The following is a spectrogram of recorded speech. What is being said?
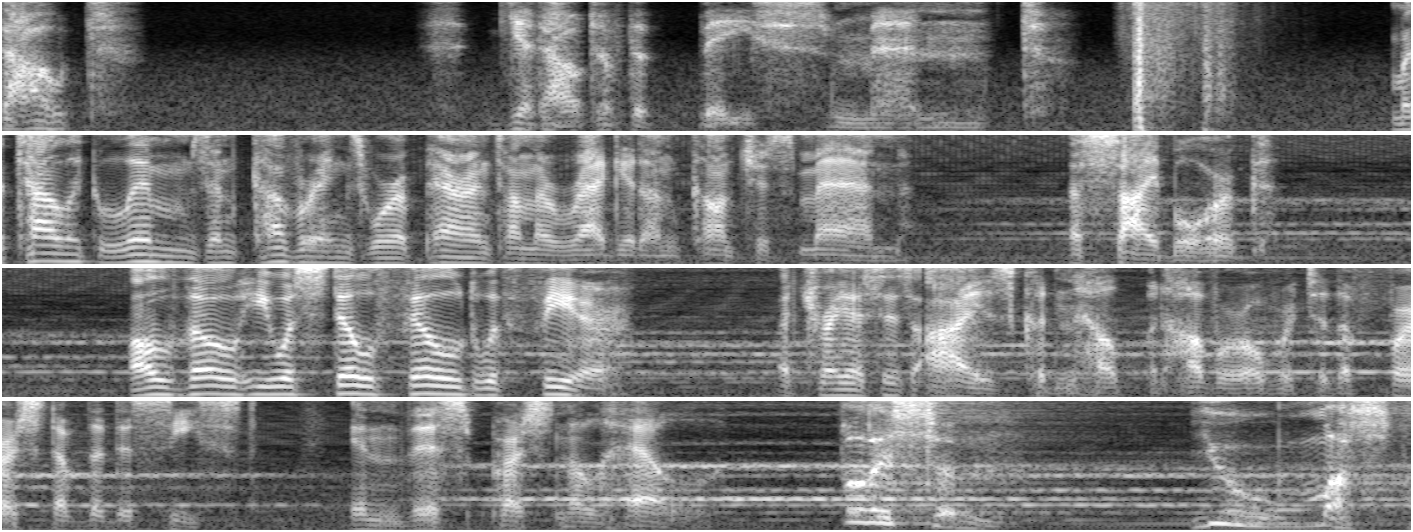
Get out. Get out of the basement. Metallic limbs and coverings were apparent on the ragged, unconscious man. A cyborg. Although he was still filled with fear, Atreus's eyes couldn't help but hover over to the first of the deceased in this personal hell. Listen. You must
